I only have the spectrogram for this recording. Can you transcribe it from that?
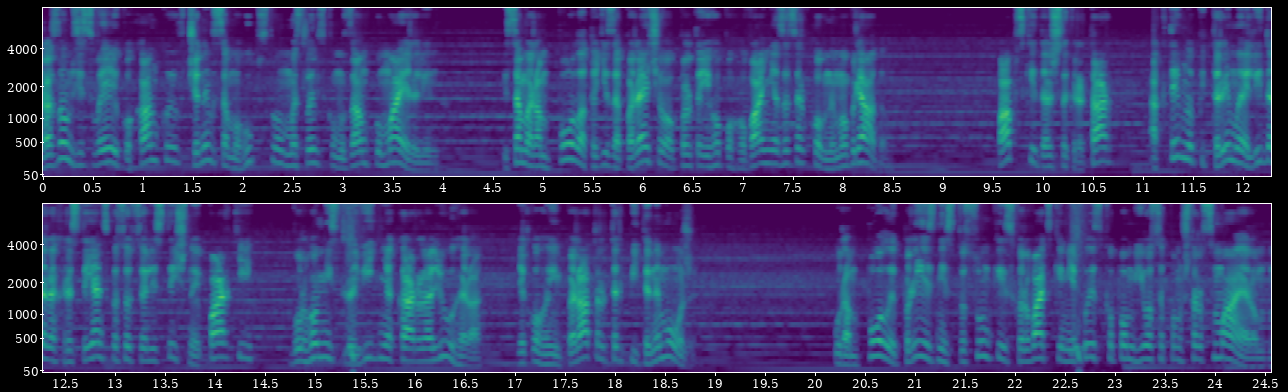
разом зі своєю коханкою вчинив самогубство в мисливському замку Майерлінг, і саме Рампола тоді заперечував проти його поховання за церковним обрядом. Папський держсекретар активно підтримує лідера християнсько-соціалістичної партії бургомістра Відня Карла Люгера, якого імператор терпіти не може. У Рамполи приязні стосунки із хорватським єпископом Йосипом Штросмаєром,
